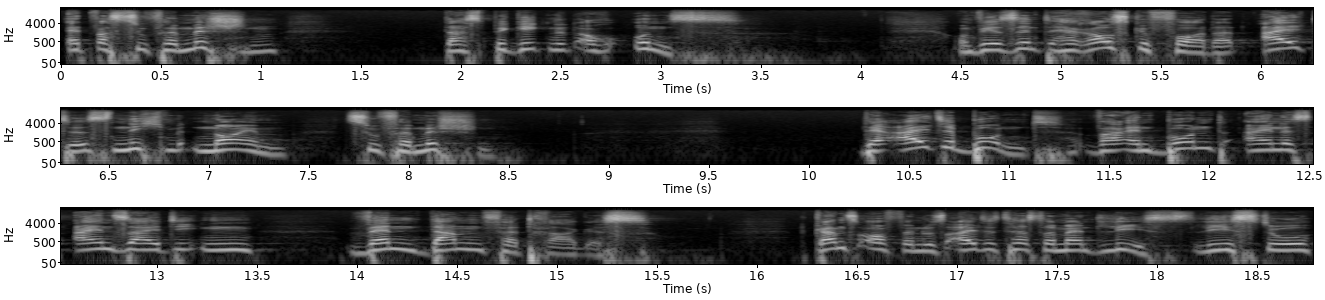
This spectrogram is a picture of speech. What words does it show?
etwas zu vermischen, das begegnet auch uns. Und wir sind herausgefordert, Altes nicht mit Neuem zu vermischen. Der alte Bund war ein Bund eines einseitigen Wenn-Dann-Vertrages. Ganz oft, wenn du das Alte Testament liest, liest du,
